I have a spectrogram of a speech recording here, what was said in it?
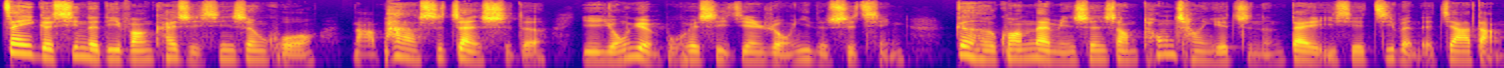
在一个新的地方开始新生活，哪怕是暂时的，也永远不会是一件容易的事情。更何况难民身上通常也只能带一些基本的家当。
